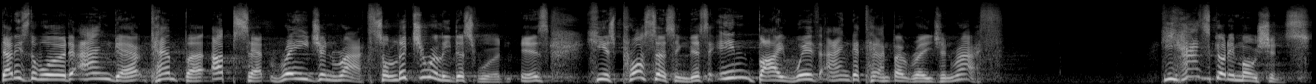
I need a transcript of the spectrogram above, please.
That is the word anger, temper, upset, rage, and wrath. So, literally, this word is he is processing this in, by, with anger, temper, rage, and wrath. He has got emotions.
